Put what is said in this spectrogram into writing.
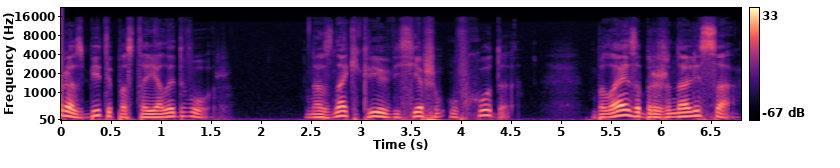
разбитый постоялый двор. На знаке, криво висевшем у входа, была изображена лиса,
